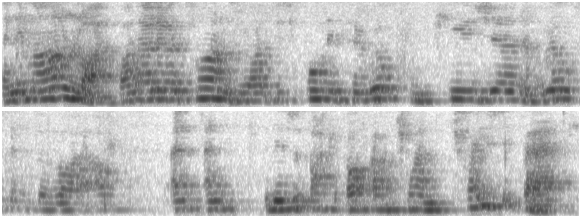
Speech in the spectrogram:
And in my own life, I know there are times where I just fall into real confusion and real sense of like, oh, and, and there's like, I'll try and trace it back,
